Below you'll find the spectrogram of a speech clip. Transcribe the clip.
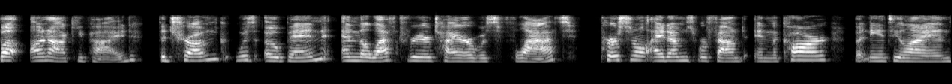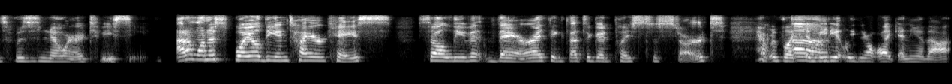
but unoccupied. The trunk was open and the left rear tire was flat. Personal items were found in the car, but Nancy Lyons was nowhere to be seen. I don't want to spoil the entire case, so I'll leave it there. I think that's a good place to start. I was like Uh, immediately don't like any of that.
